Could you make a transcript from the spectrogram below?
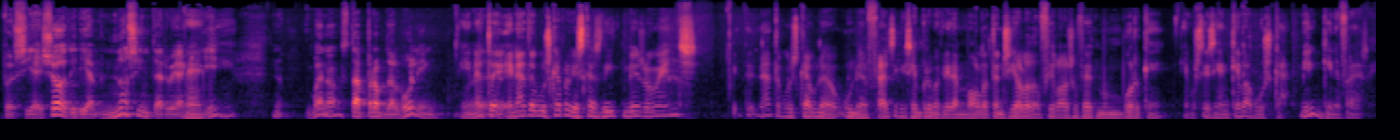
Però si això, diríem, no s'intervé aquí, Aquí. no, bueno, està a prop del bullying. He anat, a, he anat a buscar, perquè és que has dit més o menys, he anat a buscar una, una frase que sempre m'ha cridat molt l'atenció, la del filòsof Edmund Burke, i vostès diuen, què va buscar? Miren quina frase.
